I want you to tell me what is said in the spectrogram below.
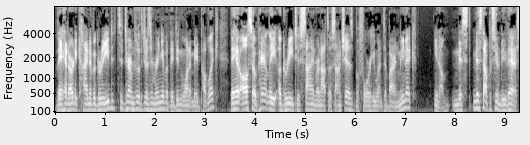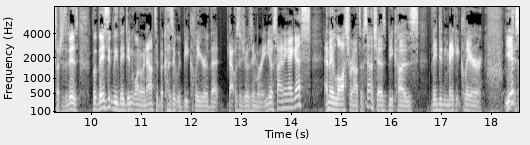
they had already kind of agreed to terms with Jose Mourinho, but they didn't want it made public. They had also apparently agreed to sign Renato Sanches before he went to Bayern Munich. You know, missed missed opportunity there, such as it is. But basically, they didn't want to announce it because it would be clear that that was a Jose Mourinho signing, I guess. And they lost Renato Sanches because they didn't make it clear. Yes.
